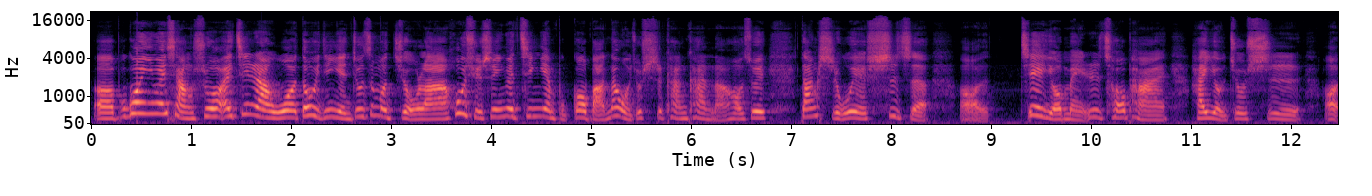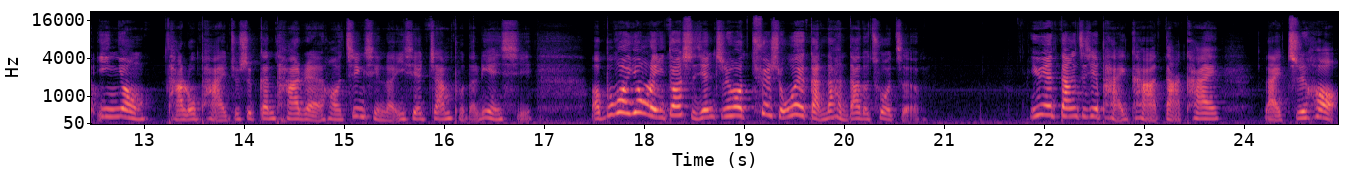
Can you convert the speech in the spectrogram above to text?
呃，不过因为想说，哎，既然我都已经研究这么久啦，或许是因为经验不够吧，那我就试看看，然后，所以当时我也试着，呃，借由每日抽牌，还有就是，呃，应用塔罗牌，就是跟他人哈、进行了一些占卜的练习。呃，不过用了一段时间之后，确实我也感到很大的挫折，因为当这些牌卡打开。来之后，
